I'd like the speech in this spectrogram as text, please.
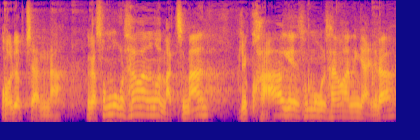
어렵지 않나. 그러니까 손목을 사용하는 건 맞지만, 이렇게 과하게 손목을 사용하는 게 아니라,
